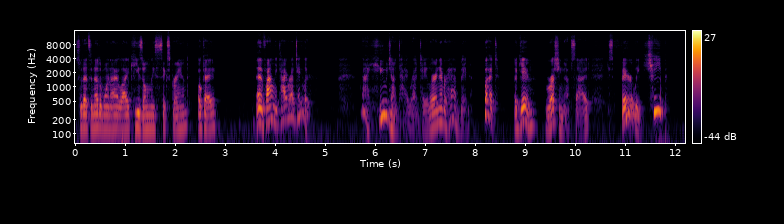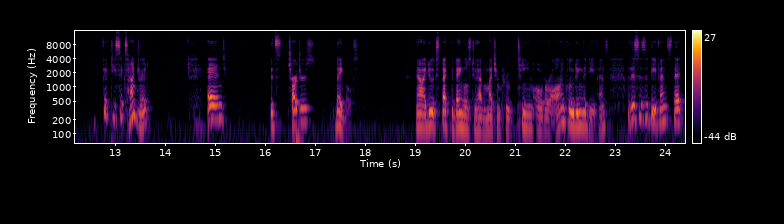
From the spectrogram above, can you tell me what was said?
So that's another one I like. He's only six grand. Okay. And finally, Tyrod Taylor. Not huge on Tyrod Taylor. I never have been. But again, rushing upside. He's fairly cheap. 5600 And it's Chargers, Bengals. Now, I do expect the Bengals to have a much improved team overall, including the defense. But this is a defense that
